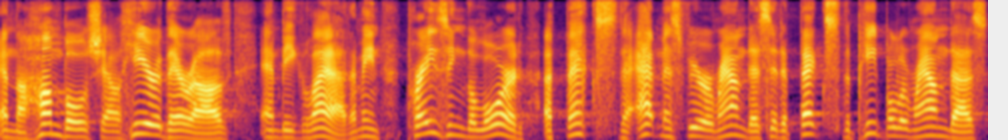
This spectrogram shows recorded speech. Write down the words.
and the humble shall hear thereof and be glad. I mean, praising the Lord affects the atmosphere around us, it affects the people around us,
